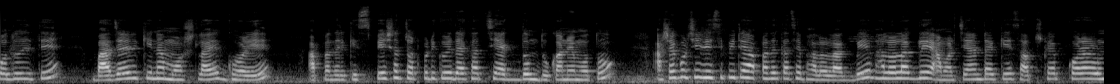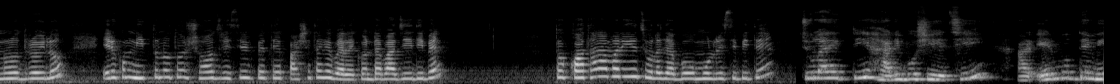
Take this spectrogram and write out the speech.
পদ্ধতিতে বাজারের কেনা মশলায় ঘরে আপনাদেরকে স্পেশাল চটপটি করে দেখাচ্ছি একদম দোকানের মতো। আশা করছি রেসিপিটা আপনাদের কাছে ভালো লাগবে। ভালো লাগলে আমার চ্যানেলটাকে সাবস্ক্রাইব করার অনুরোধ রইল। এরকম নিত্য নতুন সহজ রেসিপি পেতে পাশে থেকে বেলাইকনটা বাজিয়ে দিবেন। তো কথা না বাড়িয়ে চলে যাব মূল রেসিপিতে চুলায় একটি হাঁড়ি বসিয়েছি আর এর মধ্যে আমি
